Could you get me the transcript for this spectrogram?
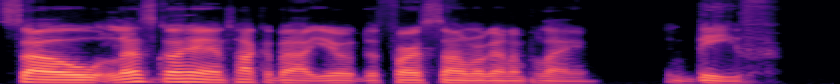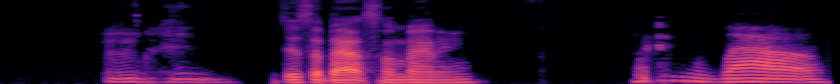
So let's go ahead and talk about your the first song we're gonna play, "Beef." Mhm. Is this about somebody? Oh, wow.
